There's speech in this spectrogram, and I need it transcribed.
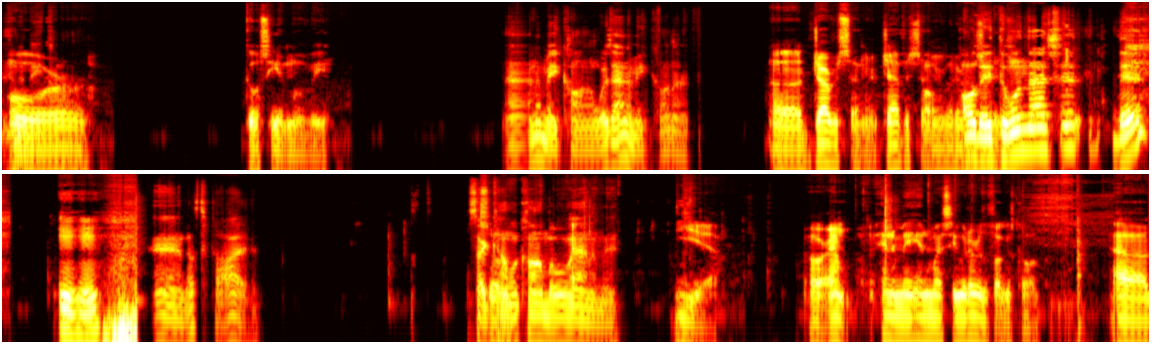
Anime or go see a movie. Con. Anime Con. Where's Anime Con at? Uh, Javits Center, Javits Center, whatever. Oh, they doing that shit there? Mm-hmm. Man, that's fire. It's like So- Comic Con but with anime. Yeah. Or Anime NYC, whatever the fuck it's called. Uh,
